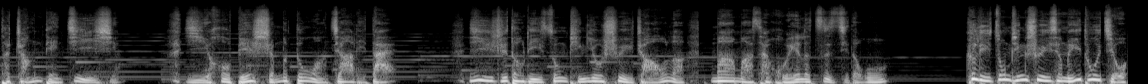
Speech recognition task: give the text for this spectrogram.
他长点记性，以后别什么都往家里带。一直到李宗平又睡着了，妈妈才回了自己的屋。可李宗平睡下没多久，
